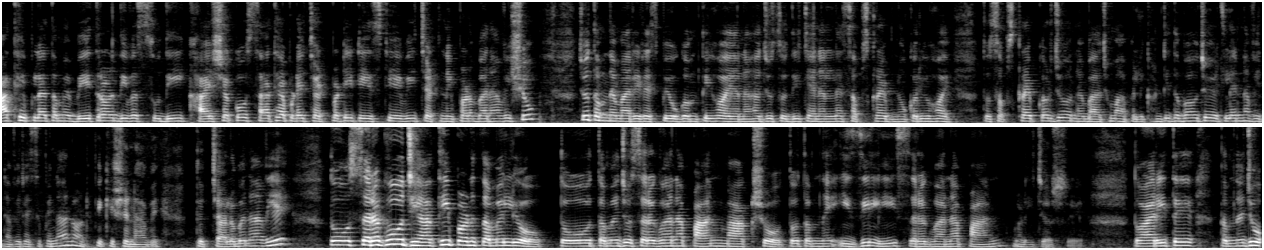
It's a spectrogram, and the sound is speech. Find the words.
આ થેપલા તમે બે ત્રણ દિવસ સુધી ખાઈ શકો. સાથે આપણે ચટપટી ટેસ્ટી એવી ચટણી પણ બનાવીશું. જો તમને મારી રેસિપીઓ ગમતી હોય અને હજુ સુધી ચેનલને સબસ્ક્રાઈબ ન કર્યું હોય, તો સબસ્ક્રાઈબ કરજો અને બાજુમાં આપેલી ઘંટી દબાવજો એટલે નવી નવી રેસીપીના નોટિફિકેશન આવે. તો ચાલો બનાવીએ. તો સરગવો જ્યાંથી પણ તમે લ્યો, તો તમે જો સરગવાના પાન માગશો, તો તમને ઇઝીલી સરગવાના પાન મળી જશે. તો આ રીતે તમને જો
